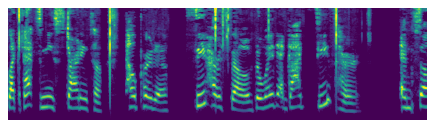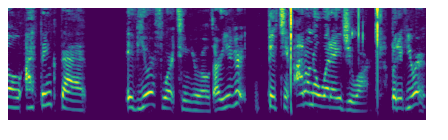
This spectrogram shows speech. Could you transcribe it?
Like that's me starting to help her to see herself the way that God sees her. And so I think that if you're 14 year olds or you're 15, I don't know what age you are, but if you're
